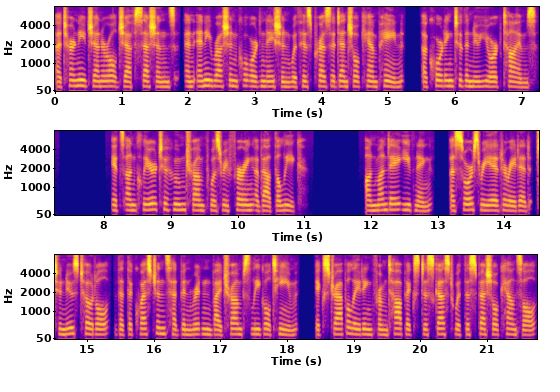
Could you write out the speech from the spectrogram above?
Attorney General Jeff Sessions and any Russian coordination with his presidential campaign, according to the New York Times. It's unclear to whom Trump was referring about the leak. On Monday evening, a source reiterated to News Total that the questions had been written by Trump's legal team, extrapolating from topics discussed with the special counsel,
